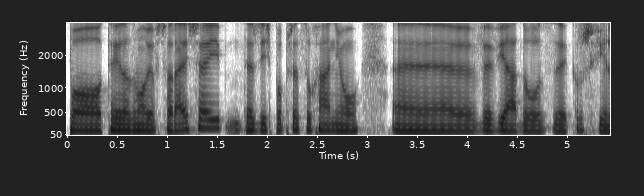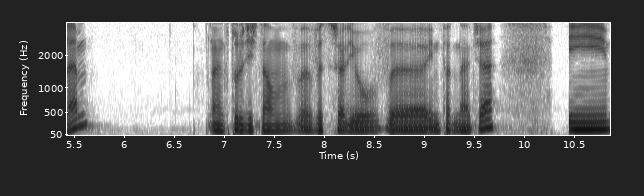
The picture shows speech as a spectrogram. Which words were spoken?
po tej rozmowie wczorajszej, też gdzieś po przesłuchaniu wywiadu z Kruszwilem, który gdzieś tam wystrzelił w internecie. I,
